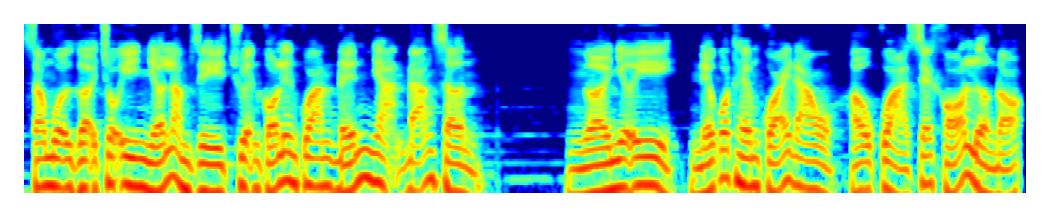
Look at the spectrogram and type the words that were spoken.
Sao muội gợi cho y nhớ làm gì chuyện có liên quan đến nhạn đáng sơn Người như y, nếu có thêm quái đau Hậu quả sẽ khó lường đó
